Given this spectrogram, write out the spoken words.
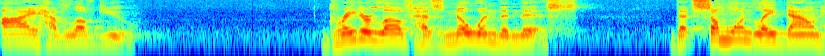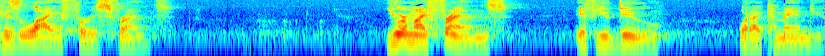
I have loved you. Greater love has no one than this, that someone laid down his life for his friends. You are my friends if you do what I command you.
